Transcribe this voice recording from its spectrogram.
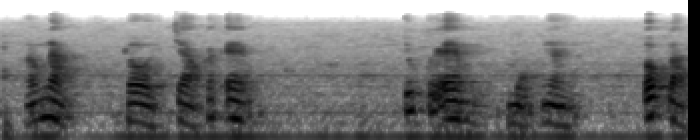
Đúng không nào? Rồi chào các em. Chúc các em một ngày tốt lành.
